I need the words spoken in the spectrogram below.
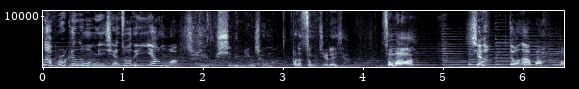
那不是跟我们以前做的一样吗？这是有新的名称嘛，把它总结了一下。走吧。行，等我拿包。好。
